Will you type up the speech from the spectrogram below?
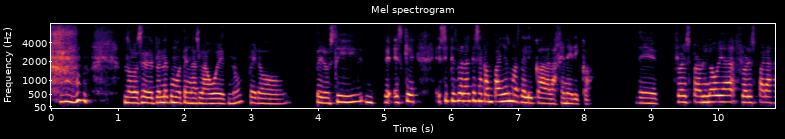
no lo sé, depende cómo tengas la web, ¿no? Pero, pero sí, es que sí que es verdad que esa campaña es más delicada, la genérica. De flores para mi novia, flores para.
